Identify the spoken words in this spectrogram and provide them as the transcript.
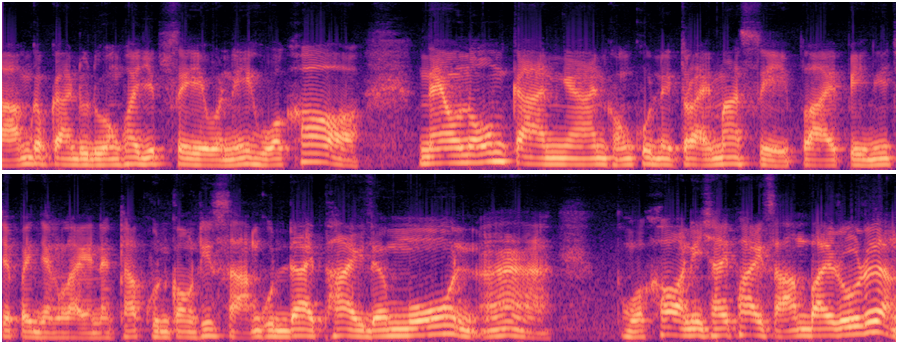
3 กับการดูดวงไพ่ยิปซีวันนี้หัวข้อ แนวโน้มการงานของคุณในไตรมาส4ปลายปีนี้จะเป็นอย่างไรนะครับ คุณกองที่ 3 คุณได้ไพ่เดอะมูนอ่าหัวข้อนี้ใช้ไพ่3ใบรู้เรื่อง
